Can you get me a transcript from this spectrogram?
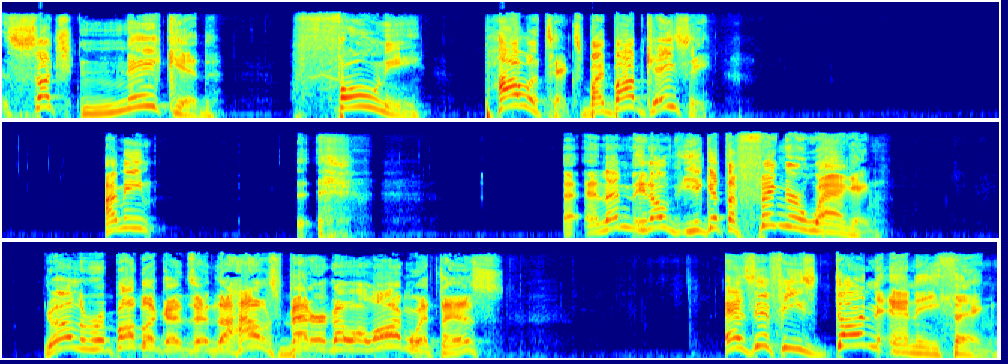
such naked, phony politics by Bob Casey. I mean and then, you know, you get the finger wagging. Well, the Republicans in the House better go along with this. As if he's done anything.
